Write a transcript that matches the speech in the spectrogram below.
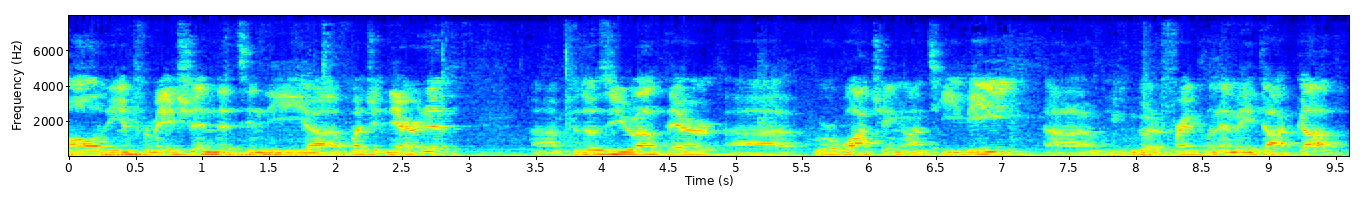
all of the information that's in the uh, budget narrative. Um, For those of you out there uh, who are watching on TV, um, you can go to franklinma.gov,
